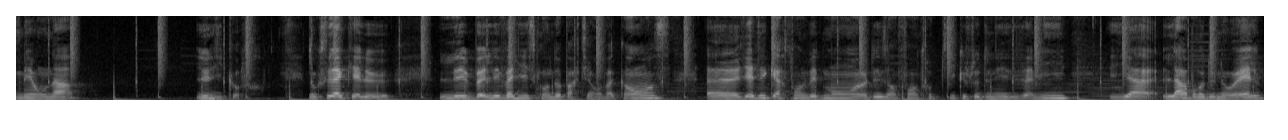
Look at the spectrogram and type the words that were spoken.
mais on a le lit-coffre. Donc, c'est là qu'il y a le, les, valises quand on doit partir en vacances. Euh, il y a des cartons de vêtements euh, des enfants trop petits que je dois donner à des amis. Il y a l'arbre de Noël.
